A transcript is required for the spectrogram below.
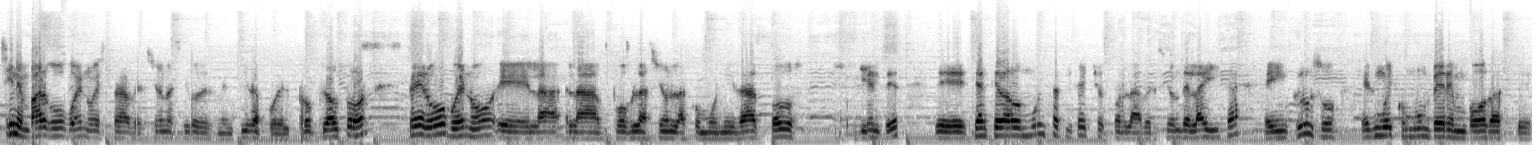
Sin embargo, bueno, esta versión ha sido desmentida por el propio autor, pero bueno, eh, la, la, población, la comunidad, todos los oyentes eh, se han quedado muy satisfechos con la versión de la hija e incluso es muy común ver en bodas que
